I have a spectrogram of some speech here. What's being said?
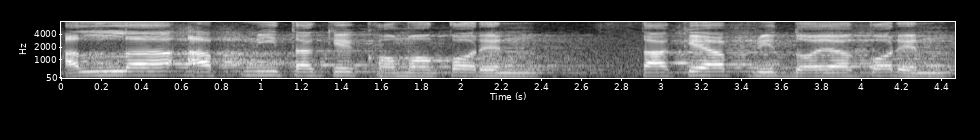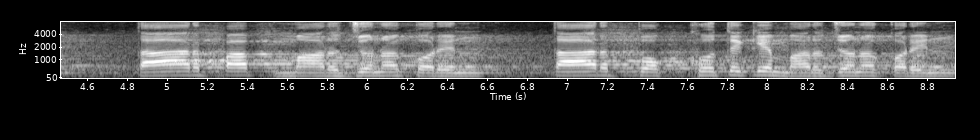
আল্লাহ আপনি তাকে ক্ষমা করেন, তাকে আপনি দয়া করেন, তার পাপ মার্জনা করেন, তার পক্ষ থেকে মার্জনা করেন,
